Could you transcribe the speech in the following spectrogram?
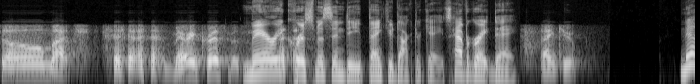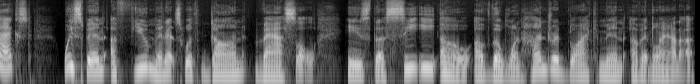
so much. Merry Christmas. Merry Christmas indeed. Thank you, Dr. Gates. Have a great day. Thank you. Next, we spend a few minutes with Don Vassell. He's the CEO of the 100 Black Men of Atlanta.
